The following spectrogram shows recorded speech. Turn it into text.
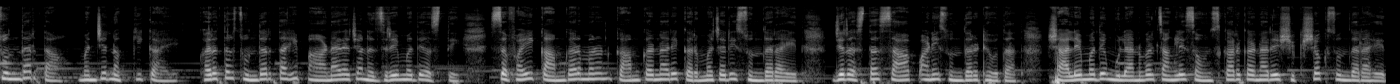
सुंदरता म्हणजे नक्की काय? खरं तर सुंदरता ही पाहणाऱ्याच्या नजरेमध्ये असते. सफाई कामगार म्हणून काम करणारे कर्मचारी सुंदर आहेत जे रस्ता साफ आणि सुंदर ठेवतात. शाळेमध्ये मुलांवर चांगले संस्कार करणारे शिक्षक सुंदर आहेत.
